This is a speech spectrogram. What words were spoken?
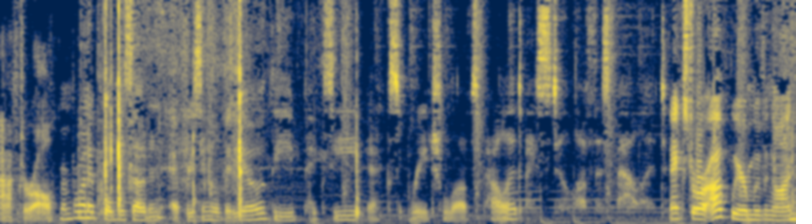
after all. Remember when I pulled this out in every single video, the Pixi X Rach Loves palette? I still still love this palette. Next drawer up, we are moving on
